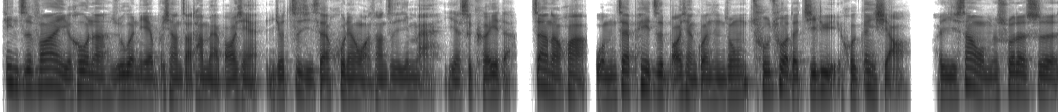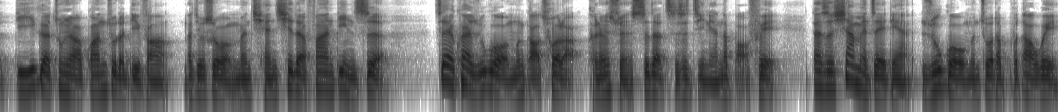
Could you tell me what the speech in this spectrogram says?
定制方案以后呢，如果你也不想找他买保险，你就自己在互联网上自己买也是可以的。这样的话，我们在配置保险过程中出错的几率会更小。以上我们说的是第一个重要关注的地方，那就是我们前期的方案定制这一块，如果我们搞错了，可能损失的只是几年的保费。但是下面这一点，如果我们做的不到位，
